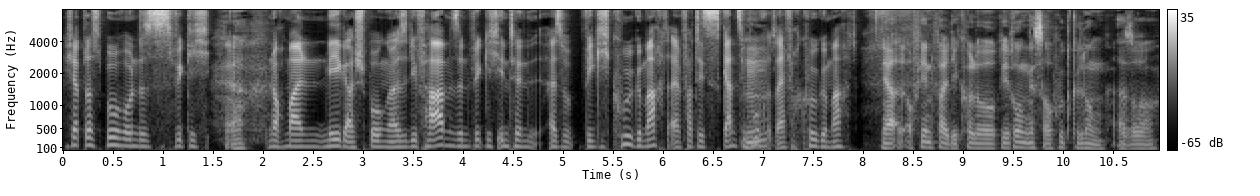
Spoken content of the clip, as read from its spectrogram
Ich habe das Buch und es ist wirklich Ja, nochmal ein Megasprung. Also die Farben sind wirklich inten also wirklich cool gemacht. Einfach dieses ganze Mhm. Buch ist einfach cool gemacht. ja, auf jeden Fall, die Kolorierung ist auch gut gelungen. Also,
